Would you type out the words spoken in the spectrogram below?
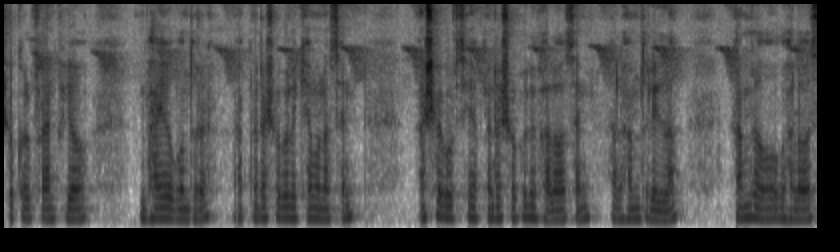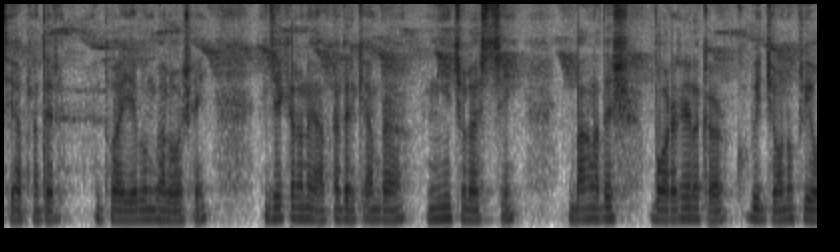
সকল প্রাণপ্রিয় ভাই ও বন্ধুরা। আপনারা সকলে কেমন আছেন? আশা করছি আপনারা সকলে ভালো আছেন, আলহামদুলিল্লাহ। আমরাও ভালো আছি আপনাদের দোয়াই এবং ভালোবাসাই। যে কারণে আপনাদেরকে আমরা নিয়ে চলে আসছি বাংলাদেশ বর্ডার এলাকার খুবই জনপ্রিয়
